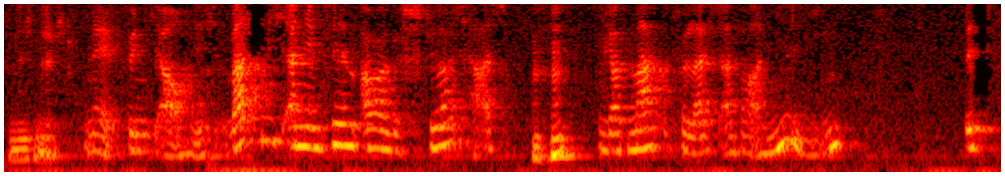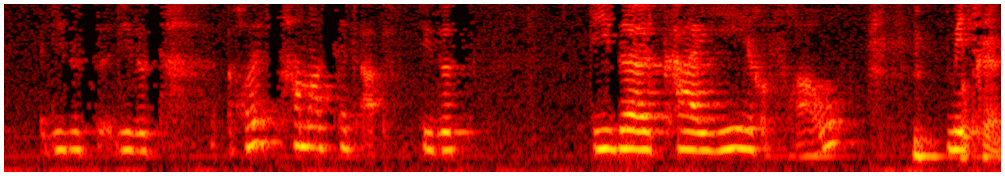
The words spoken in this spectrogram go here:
Finde ich nicht. nee, finde ich auch nicht. Was mich an dem Film aber gestört hat, Mhm. und das mag vielleicht einfach an mir liegen, ist dieses, dieses Holzhammer-Setup. Dieses, diese Karrierefrau mit Okay.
